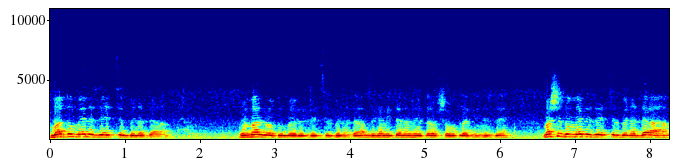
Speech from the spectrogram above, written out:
מה דומה לזה אצל בן אדם, ומה לא דומה לזה אצל בן אדם, זה גם ייתן לנו יותר אפשרות להבין את זה. מה שדומה לזה אצל בן אדם,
